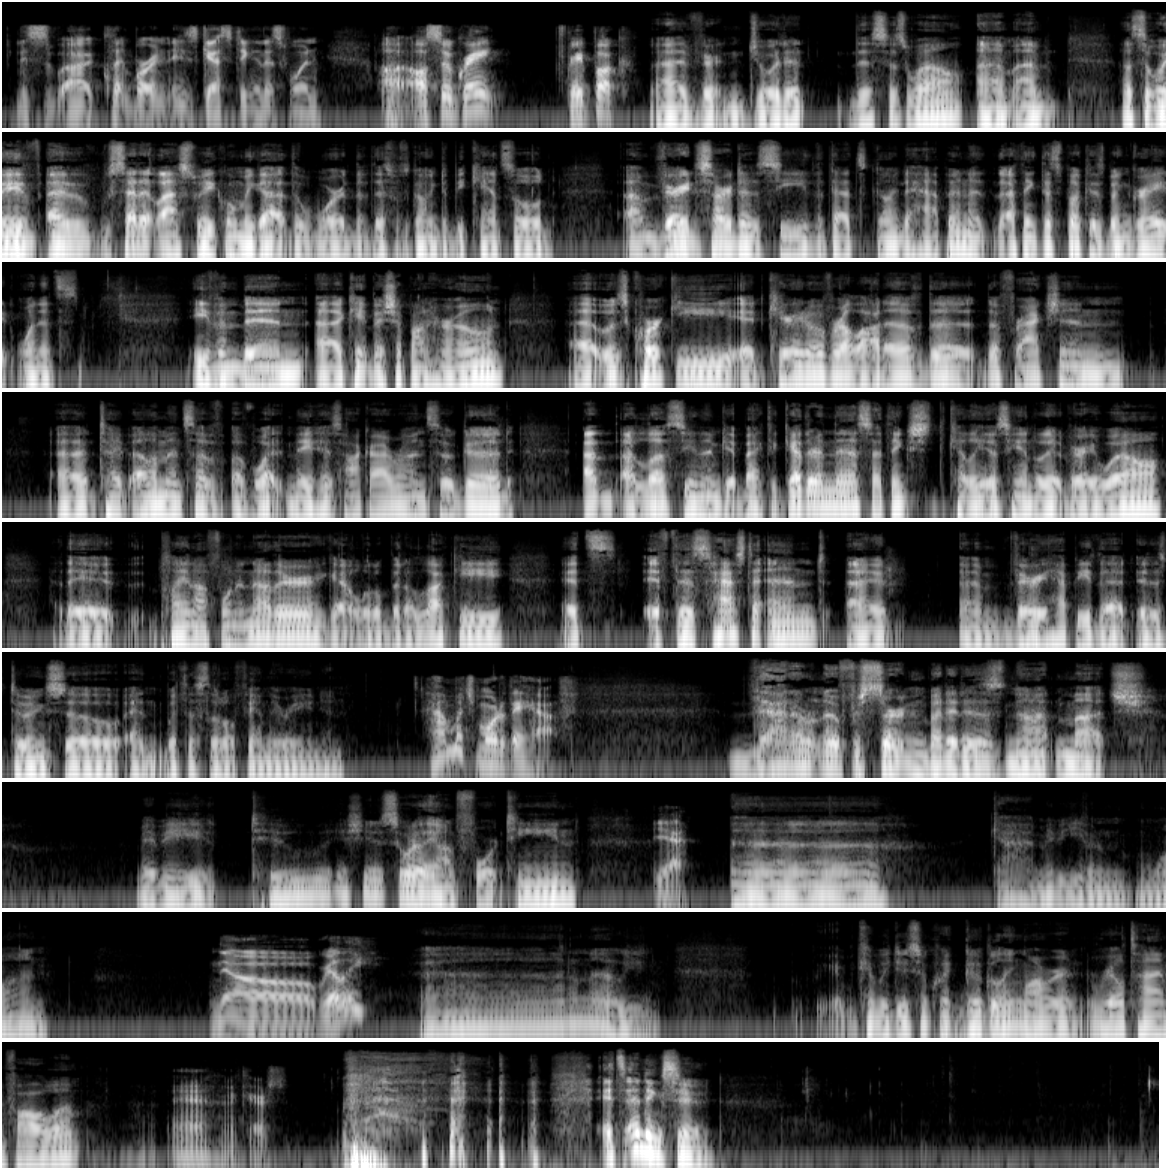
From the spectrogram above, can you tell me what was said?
this is uh, Clint Barton is guesting in this one. Uh, also great, great book. I've enjoyed it. This as well. Um, I'm. Listen, we've I said it last week when we got the word that this was going to be canceled. I'm very sorry to see that that's going to happen. I, I think this book has been great when it's even been uh, Kate Bishop on her own. Uh, it was quirky. It carried over a lot of the the Fraction uh, type elements of, of what made his Hawkeye run so good. I, I love seeing them get back together in this. I think Kelly has handled it very well. They playing off one another. He got a little bit of lucky. It's if this has to end, I am very happy that it is doing so, and with this little family reunion. How much more do they have? That I don't know for certain, but it is not much. Maybe two issues. So what are they on? Fourteen. Yeah. Uh, God, maybe even one. No, really? Uh, I don't know. You can we do some quick googling while we're real time follow up? Yeah, who cares? it's ending soon.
